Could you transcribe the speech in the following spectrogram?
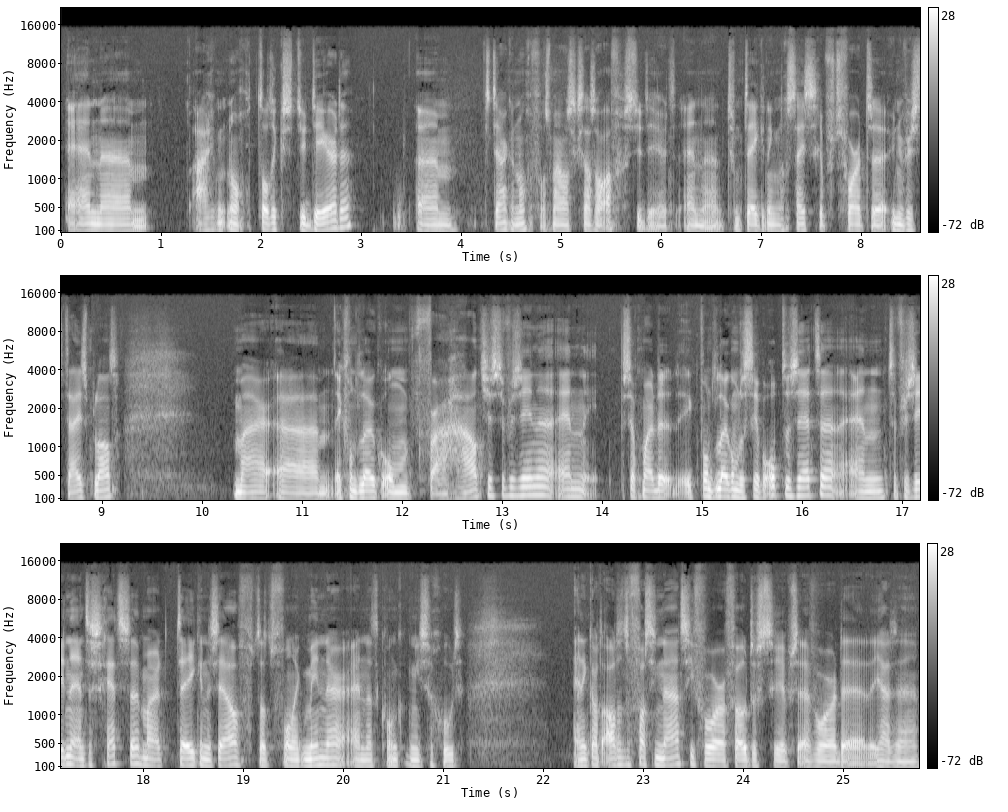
En ehm, eigenlijk nog tot ik studeerde. Ehm, sterker nog, volgens mij was ik zelfs al afgestudeerd. En eh, toen tekende ik nog steeds strips voor het universiteitsblad. Maar ehm, ik vond het leuk om verhaaltjes te verzinnen. En zeg maar, de, ik vond het leuk om de strip op te zetten en te verzinnen en te schetsen. Maar het tekenen zelf, dat vond ik minder en dat kon ik ook niet zo goed. En ik had altijd een fascinatie voor fotostrips en voor de, ja, de, een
